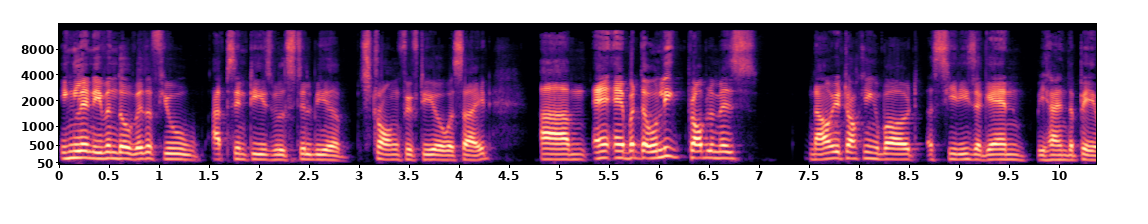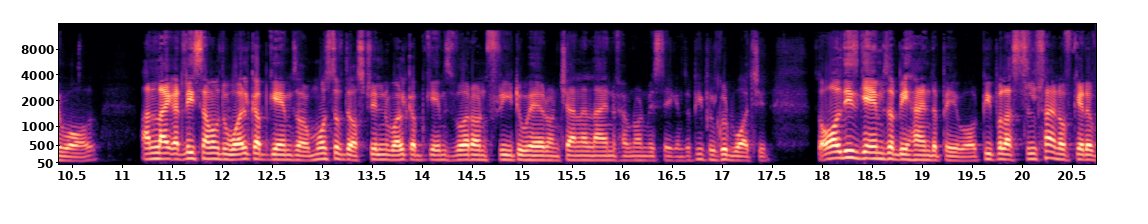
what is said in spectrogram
England, even though with a few absentees, will still be a strong 50 over side. Um, and, and- but the only problem is now you're talking about a series again behind the paywall. Unlike at least some of the World Cup games or most of the Australian World Cup games were on free to air on Channel 9, if I'm not mistaken, so people could watch it. So all these games are behind the paywall. People are still kind of get a,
